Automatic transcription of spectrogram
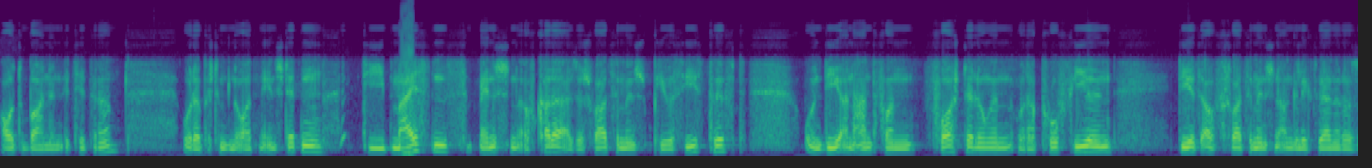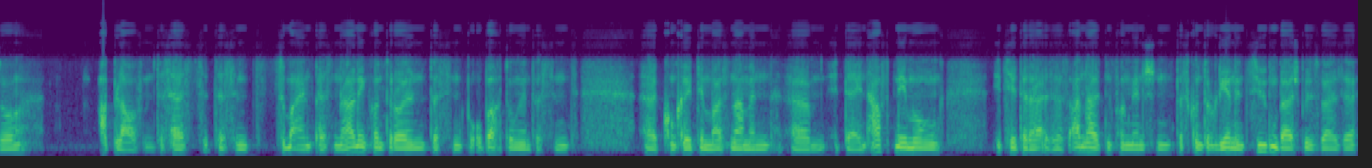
Autobahnen etc. oder bestimmten Orten in Städten, die meistens Menschen of Color, also schwarze Menschen, POCs trifft und die anhand von Vorstellungen oder Profilen, die jetzt auf schwarze Menschen angelegt werden oder so, ablaufen. Das heißt, das sind zum einen Personalienkontrollen, das sind Beobachtungen, das sind äh, konkrete Maßnahmen ähm, der Inhaftnehmung etc., also das Anhalten von Menschen, das Kontrollieren in Zügen beispielsweise.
